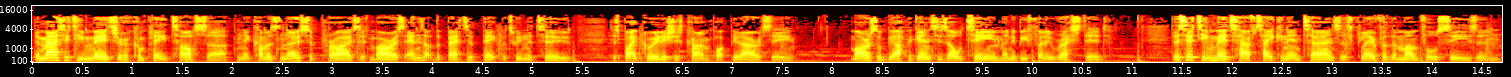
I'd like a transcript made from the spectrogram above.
The Man City mids are a complete toss-up, and it comes as no surprise if Mahrez ends up the better pick between the two, despite Grealish's current popularity. Mahrez will be up against his old team and he'll be fully rested. The City mids have taken it in turns as flavour of the month all season.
